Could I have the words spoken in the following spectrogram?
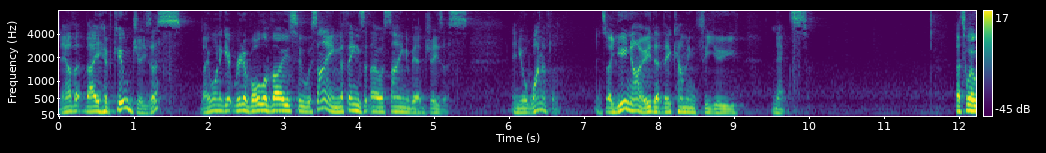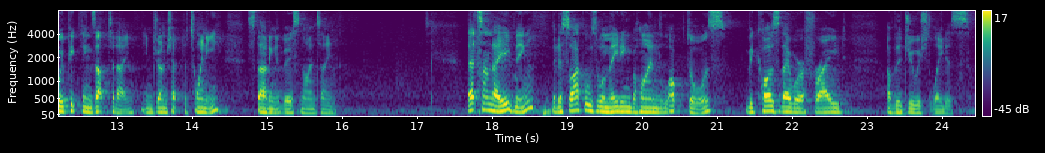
Now that they have killed Jesus, they want to get rid of all of those who were saying the things that they were saying about Jesus. And you're one of them. And so you know that they're coming for you next. That's where we pick things up today in John chapter 20, starting at verse 19. That Sunday evening, the disciples were meeting behind locked doors because they were afraid of the Jewish leaders.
